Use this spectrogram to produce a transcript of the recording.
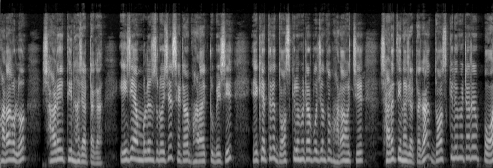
ভাড়া হলো সাড়ে তিন হাজার টাকা। এই যে অ্যাম্বুলেন্স রয়েছে, সেটার ভাড়া একটু বেশি। এক্ষেত্রে দশ কিলোমিটার পর্যন্ত ভাড়া হচ্ছে সাড়ে তিন হাজার টাকা। দশ কিলোমিটারের পর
